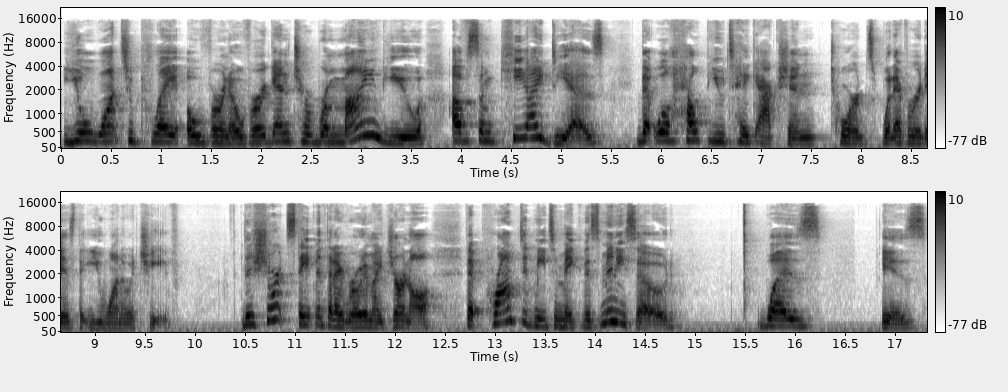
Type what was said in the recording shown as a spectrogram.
you'll want to play over and over again to remind you of some key ideas that will help you take action towards whatever it is that you want to achieve. The short statement that I wrote in my journal that prompted me to make this mini-sode was is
